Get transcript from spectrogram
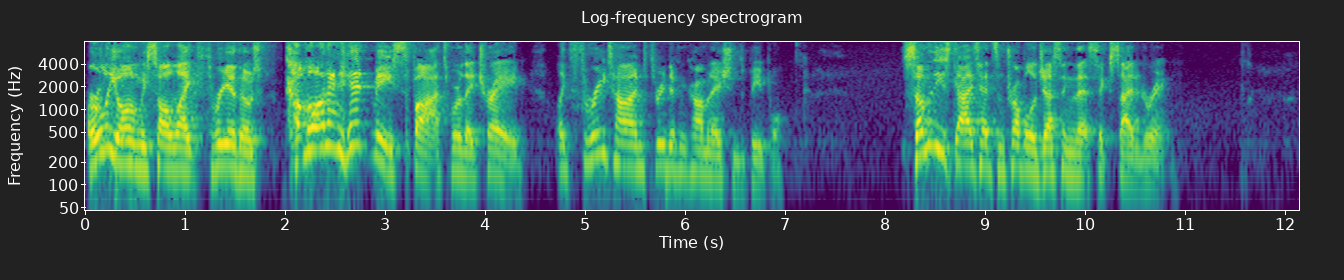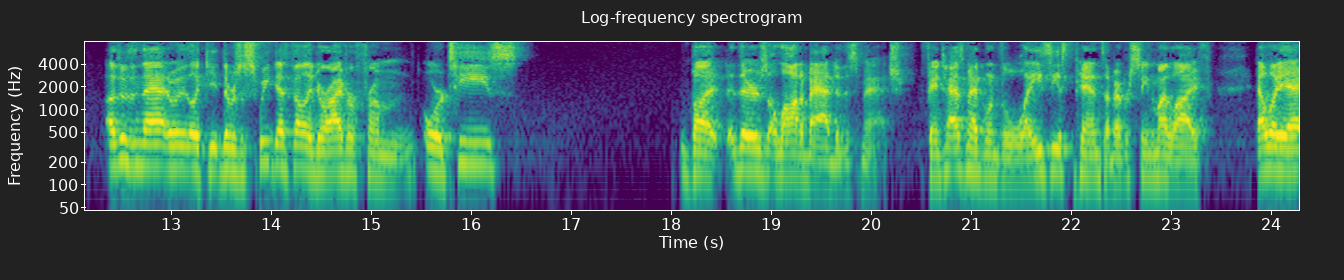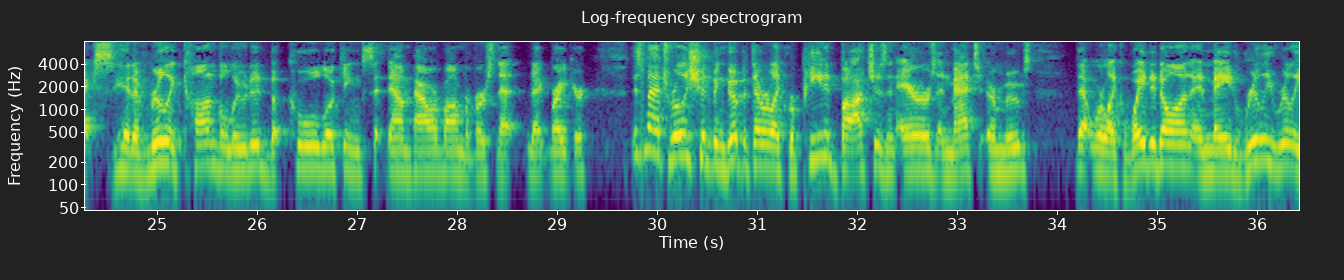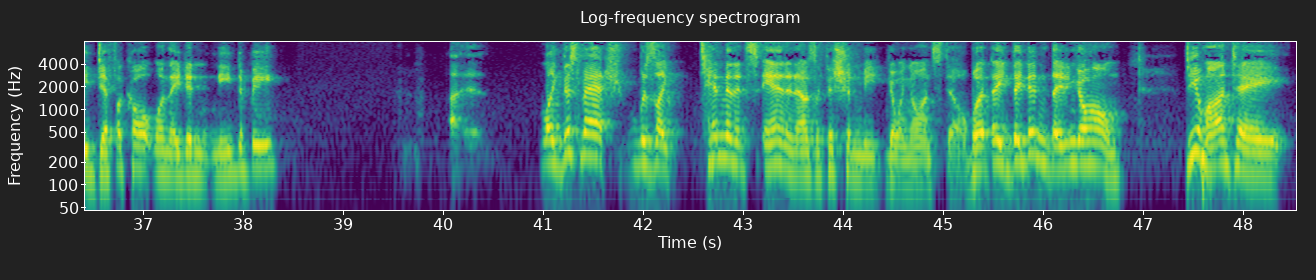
Early on, we saw like three of those come on and hit me spots where they trade like three times, three different combinations of people. Some of these guys had some trouble adjusting to that six sided ring. Other than that, was like there was a sweet Death Valley driver from Ortiz, but there's a lot of bad to this match. Fantasma had one of the laziest pins I've ever seen in my life. LAX hit a really convoluted but cool looking sit down power bomb reverse net neck breaker. This match really should have been good, but there were like repeated botches and errors and match or moves that were like waited on and made really really difficult when they didn't need to be. Uh, like this match was like 10 minutes in and I was like this shouldn't be going on still. But they they didn't they didn't go home. Diamante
